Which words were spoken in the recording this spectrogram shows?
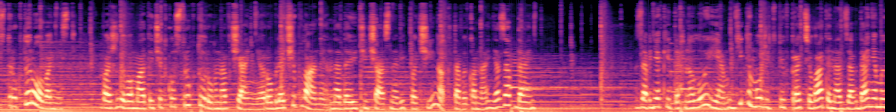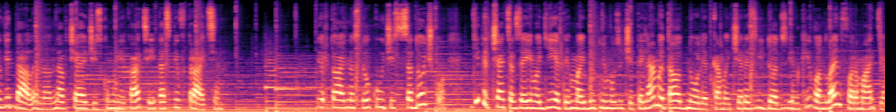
Структурованість. Важливо мати чітку структуру в навчанні, роблячи плани, надаючи час на відпочинок та виконання завдань. Завдяки технологіям діти можуть співпрацювати над завданнями віддалено, навчаючись комунікації та співпраці. Віртуально спілкуючись в садочку, діти вчаться взаємодіяти в майбутньому з учителями та однолітками через відеодзвінки в онлайн форматі.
